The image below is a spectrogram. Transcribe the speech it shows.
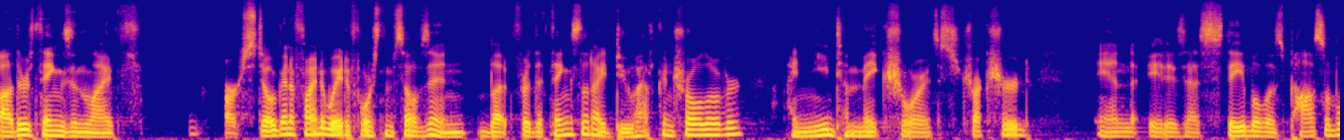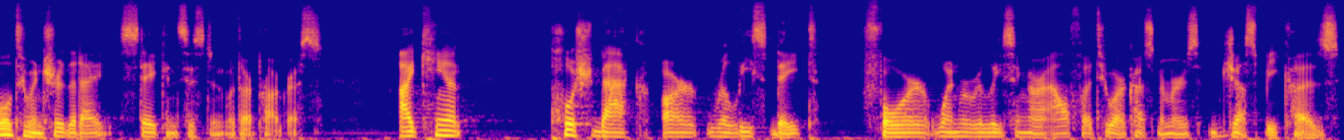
Other things in life are still going to find a way to force themselves in, but for the things that I do have control over, I need to make sure it's structured and it is as stable as possible to ensure that I stay consistent with our progress. I can't push back our release date for when we're releasing our alpha to our customers just because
